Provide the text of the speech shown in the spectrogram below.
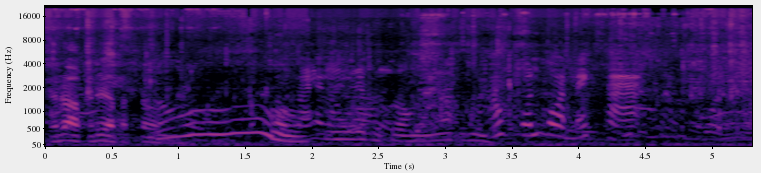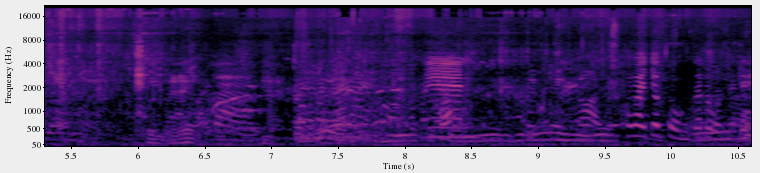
แล้วรอกกระเดือประตองคนบนไหมคะแมนเพราะว่าเจ้าปุ่มกระโดดเลย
